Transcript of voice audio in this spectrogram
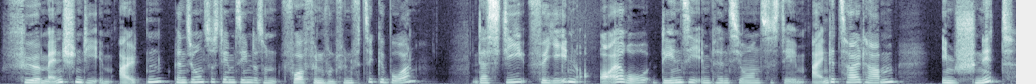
für Menschen, die im alten Pensionssystem sind, also vor 55 geboren, dass die für jeden Euro, den sie im Pensionssystem eingezahlt haben, im Schnitt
